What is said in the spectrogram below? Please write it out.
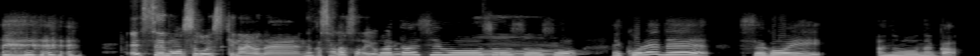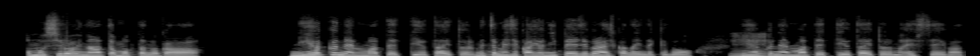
エッセイ本すごい好きなんよね。なんかさらさら読める。私も、うんそうそうそう。え、これですごい、あの、なんか、面白いなって思ったのが、200年待てっていうタイトル、めっちゃ短いよ、2ページぐらいしかないんだけど、うん200年待てっていうタイトルのエッセイがあっ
